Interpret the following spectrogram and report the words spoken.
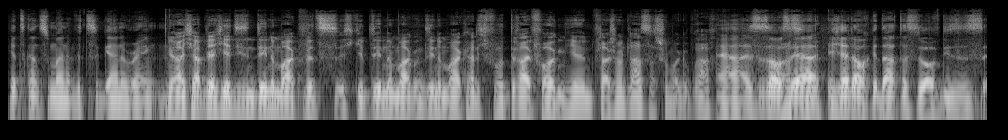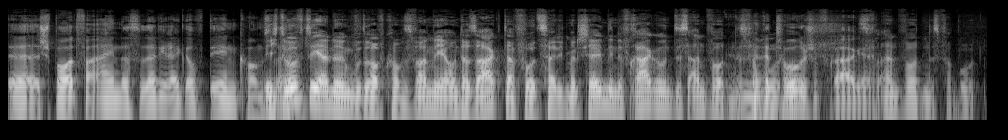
Jetzt kannst du meine Witze gerne ranken. Ja, ich habe ja hier diesen Dänemark-Witz. Ich gebe Dänemark und Dänemark hatte ich vor drei Folgen hier in Fleisch und Glas das schon mal gebracht. Ja, es ist auch Hast sehr. Ich hätte auch gedacht, dass du auf dieses äh, Sportverein, dass du da direkt auf den kommst. Ich weil durfte ja nirgendwo drauf kommen. Es war mir ja untersagt da vorzeitig. Man stellt mir eine Frage und das Antworten ist Eine verboten. rhetorische Das Frage. Antworten ist verboten.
